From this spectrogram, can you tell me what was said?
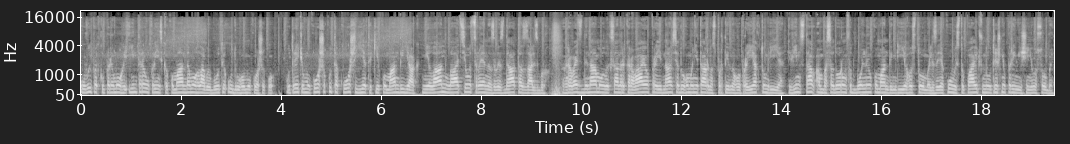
У випадку перемоги Інтера українська команда могла би бути у другому кошику. У третьому кошику також є такі команди, як Мілан, Лаціо, Црена Звезда та Зальцбург. Гравець Динамо Олександр Караваєв приєднався до гуманітарно-спортивного проєкту Мрія. Він став амбасадором футбольної команди Мрія Гостомель, за яку виступають внутрішньо переміщені особи.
